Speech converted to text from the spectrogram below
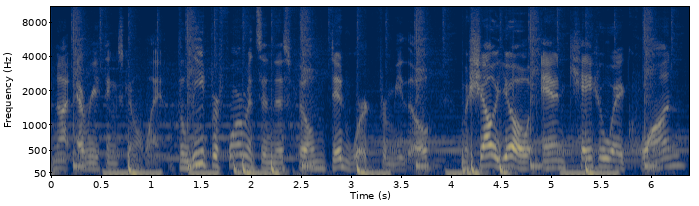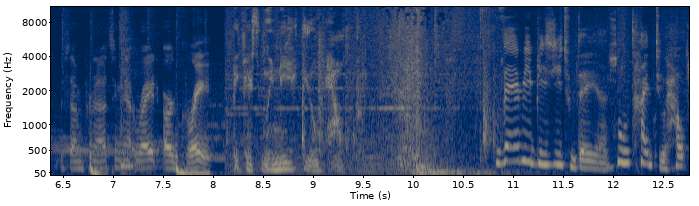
not everything's gonna land. The lead performance in this film did work for me though. Michelle Yeoh and Ke Huy Quan, if I'm pronouncing that right, are great. Because we need your help. Very busy today, uh, no time to help.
